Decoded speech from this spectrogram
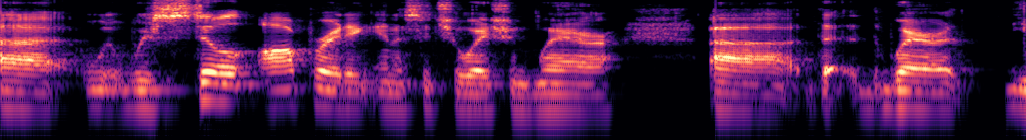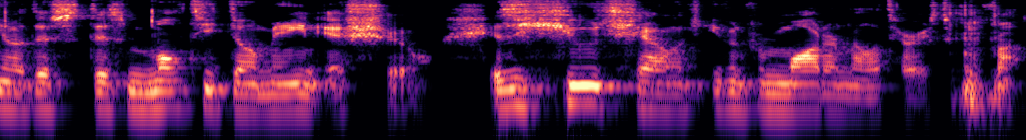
uh, we're still operating in a situation where uh, the, where you know this this multi-domain issue is a huge challenge even for modern militaries to confront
